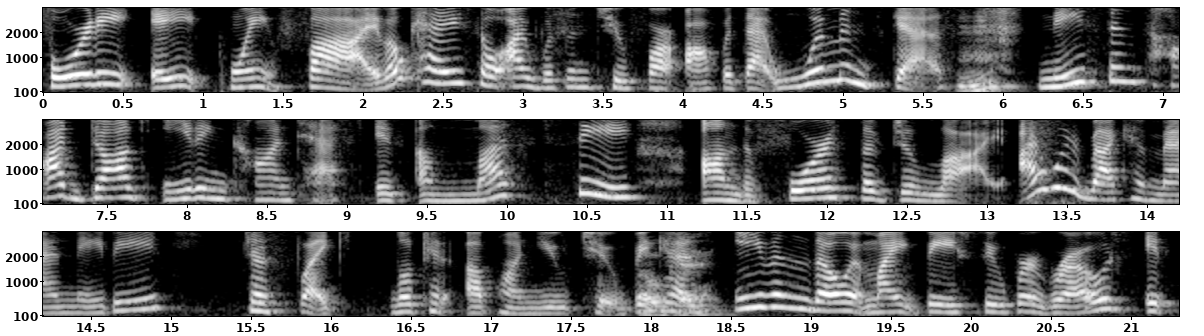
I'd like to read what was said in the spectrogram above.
48.5. Okay, so I wasn't too far off with that. Women's guess. Mm-hmm. Nathan's hot dog eating contest is a must see on the 4th of July. I would recommend maybe just like look it up on YouTube because Okay. even though it might be super gross, it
